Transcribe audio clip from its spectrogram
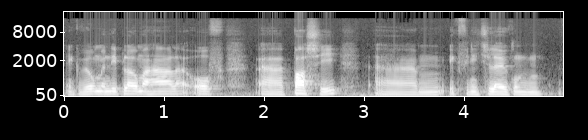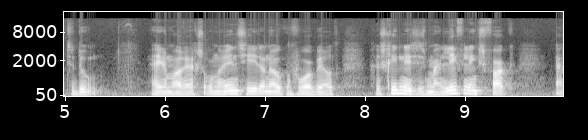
ik wil mijn diploma halen, of uh, passie, um, ik vind iets leuk om te doen. Helemaal rechts onderin zie je dan ook een voorbeeld. Geschiedenis is mijn lievelingsvak. Uh,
